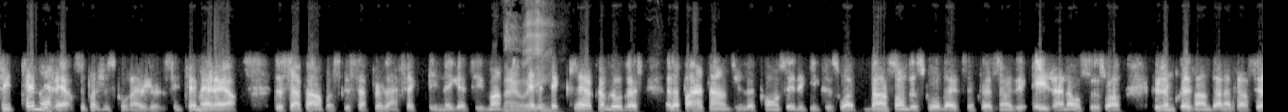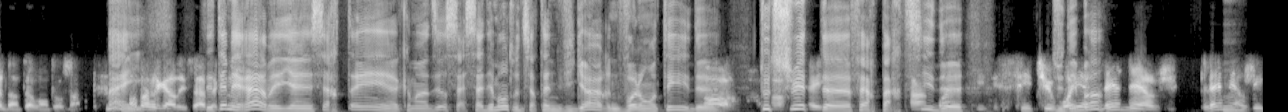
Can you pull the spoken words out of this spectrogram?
C'est téméraire, c'est pas juste courageux, c'est téméraire de sa part parce que ça peut l'affecter négativement. Ben oui. Elle était claire comme l'autre. Elle n'a pas attendu le conseil de qui que ce soit. Dans son discours d'acceptation, elle dit Et j'annonce ce soir que je me présente dans la partielle dans Toronto Centre. Ben, On va regarder ça c'est téméraire, mais il y a un certain, euh, comment dire, ça, ça démontre une certaine vigueur, une volonté de Oh, tout de oh, suite hey. euh, faire partie Ah, de. ouais. Si tu du voyais l'énergie, l'énergie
